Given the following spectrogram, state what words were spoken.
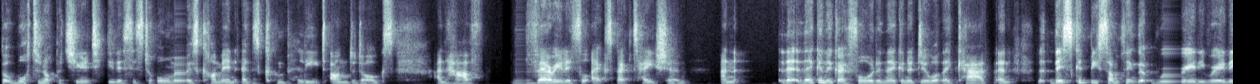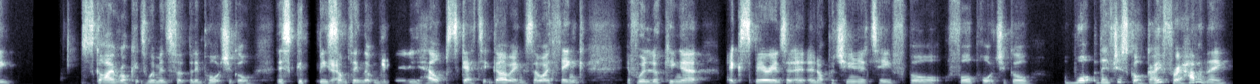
But what an opportunity this is to almost come in as complete underdogs and have very little expectation. And they're, they're going to go forward and they're going to do what they can. And this could be something that really really skyrockets women's football in Portugal. This could be yeah. something that really helps get it going. So I think if we're looking at experience and an opportunity for for Portugal, what they've just got to go for it, haven't they?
